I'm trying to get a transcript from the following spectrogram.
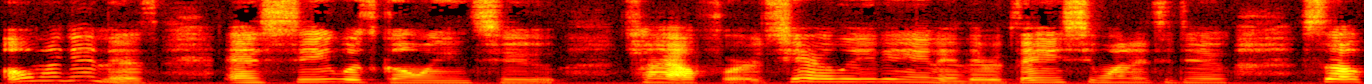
oh my goodness. And she was going to try out for cheerleading and there were things she wanted to do. So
